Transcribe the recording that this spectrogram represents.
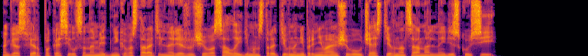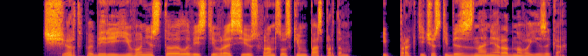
Агасфер покосился на Медникова, старательно режущего сало и демонстративно не принимающего участия в национальной дискуссии. Черт побери, его не стоило везти в Россию с французским паспортом и практически без знания родного языка.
